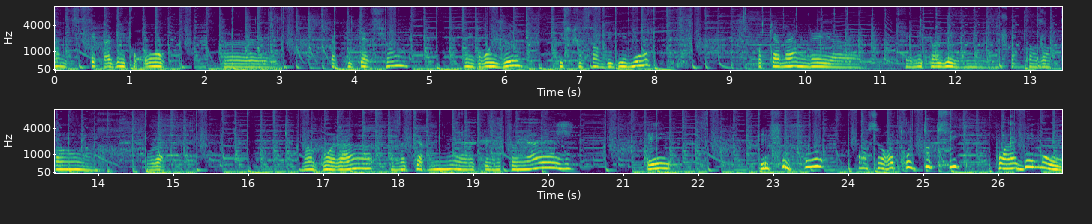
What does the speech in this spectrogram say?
même si c'est pas des gros applications, des gros jeux, puisque ce sont des démos, il faut quand même les, nettoyer temps en temps. Voilà. Donc voilà, on a terminé avec le nettoyage. Et les foufous, on se retrouve tout de suite pour la démo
